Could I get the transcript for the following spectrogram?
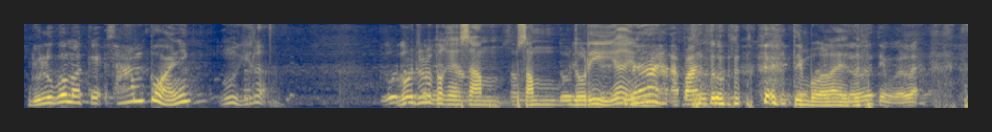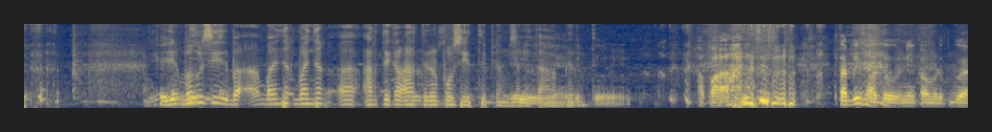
Dulu gua pakai sampo anjing. uh gila gue dulu pakai sam sam doria itu Nah, apaan tuh? tim bola itu Itu tim bola. Iya, bagus sih ba- banyak banyak eh, artikel-artikel positif yang bisa kita Iya, ambil betul. Apaan? Tapi satu nih kalau menurut gua.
